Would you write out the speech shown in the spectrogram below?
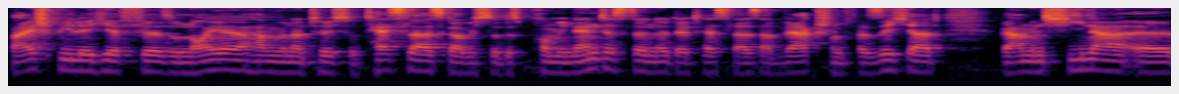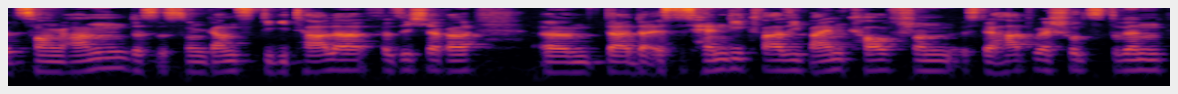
Beispiele hierfür so neue haben wir natürlich so Tesla, ist glaube ich so das prominenteste. Ne? Der Tesla ist ab Werk schon versichert. Wir haben in China äh, Zhong'an, das ist so ein ganz digitaler Versicherer. Ähm, da, da ist das Handy quasi beim Kauf schon, ist der Hardware-Schutz drin.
